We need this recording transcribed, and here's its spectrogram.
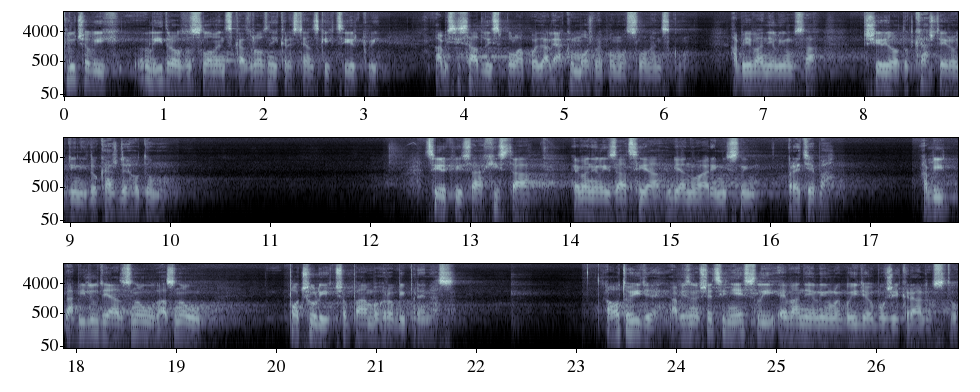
kľúčových lídrov zo Slovenska, z rôznych kresťanských církví, aby si sadli spolu a povedali, ako môžeme pomôcť Slovensku. Aby evanelium sa šírilo do každej rodiny, do každého domu církvi sa chystá evangelizácia v januári, myslím, pre teba. Aby, aby ľudia znovu a znovu počuli, čo Pán Boh robí pre nás. A o to ide, aby sme všetci niesli evanelium, lebo ide o Božie kráľovstvo.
